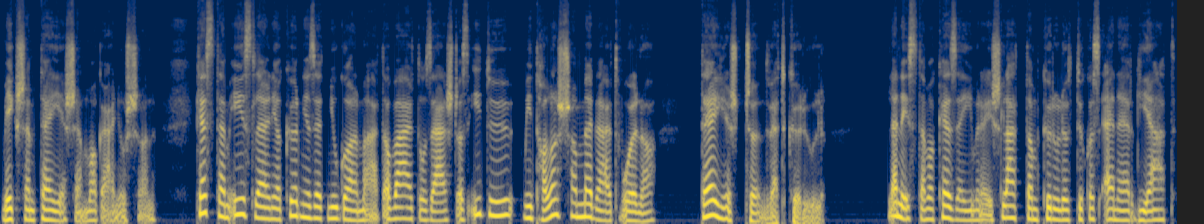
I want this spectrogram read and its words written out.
mégsem teljesen magányosan. Kezdtem észlelni a környezet nyugalmát, a változást, az idő, mintha lassan megállt volna – teljes csönd vett körül. Lenéztem a kezeimre, és láttam körülöttük az energiát.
